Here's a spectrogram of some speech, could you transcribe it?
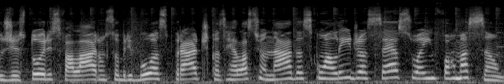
Os gestores falaram sobre boas práticas relacionadas com a Lei de Acesso à Informação.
